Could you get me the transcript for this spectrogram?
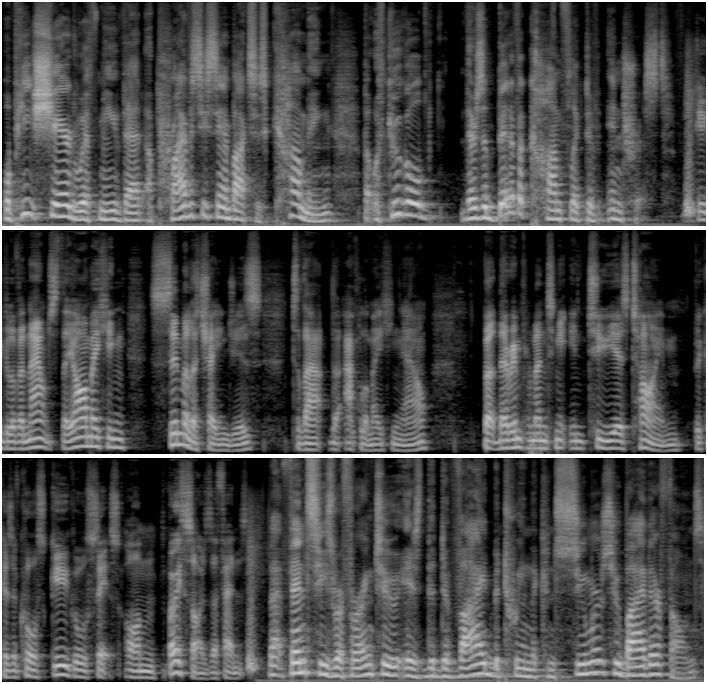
Well, Pete shared with me that a privacy sandbox is coming, but with Google, there's a bit of a conflict of interest. Google have announced they are making similar changes to that that Apple are making now, but they're implementing it in two years' time because, of course, Google sits on both sides of the fence. That fence he's referring to is the divide between the consumers who buy their phones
